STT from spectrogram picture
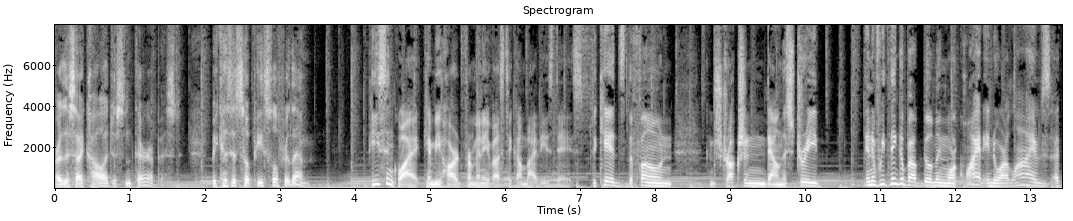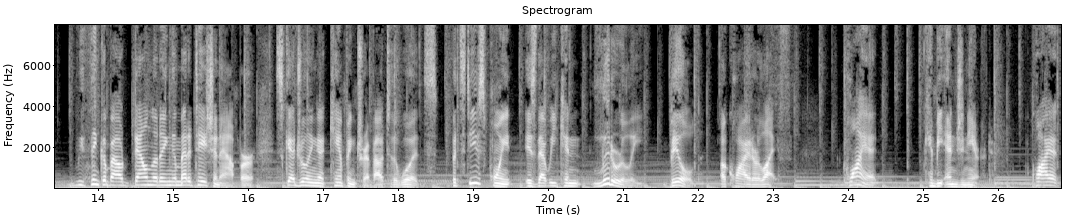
are the psychologists and therapists because it's so peaceful for them. Peace and quiet can be hard for many of us to come by these days. The kids, the phone, construction down the street. And if we think about building more quiet into our lives, uh, we think about downloading a meditation app or scheduling a camping trip out to the woods. But Steve's point is that we can literally build a quieter life. Quiet can be engineered. Quiet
